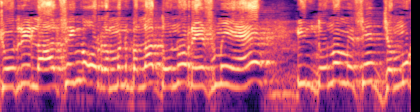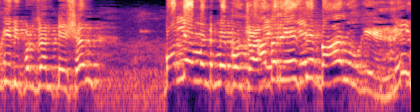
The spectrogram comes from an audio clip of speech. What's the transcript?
चौधरी लाल सिंह और रमन बल्ला दोनों रेस में हैं। इन दोनों में से जम्मू की रिप्रेजेंटेशन पार्लियामेंट में पहुँचाने अब रेस से बाहर हो गए हैं। नहीं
